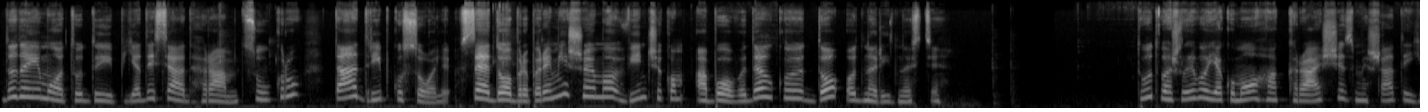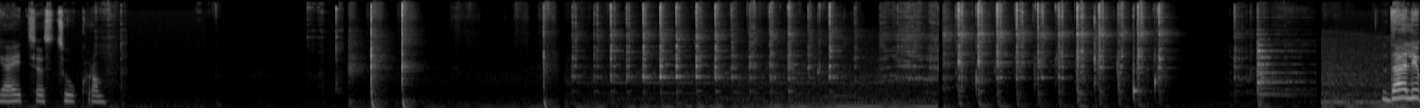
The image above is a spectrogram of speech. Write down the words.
додаємо туди 50 грам цукру та дрібку солі. Все добре перемішуємо вінчиком або виделкою до однорідності. Тут важливо якомога краще змішати яйця з цукром. Далі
